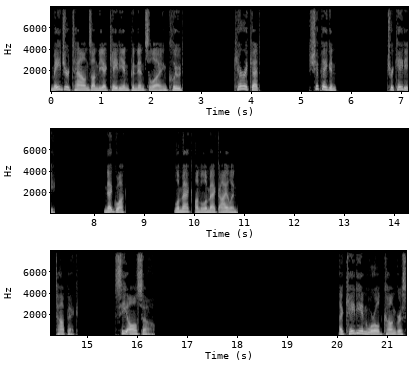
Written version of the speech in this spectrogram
Major towns on the Acadian Peninsula include Caraquet Shippagan Tracadie Neguac Lamèque on Lamèque Island. Topic. See also. Acadian World Congress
